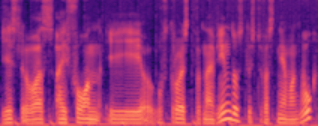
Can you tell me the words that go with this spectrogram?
Если у вас iPhone и устройство на Windows, то есть у вас не MacBook,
